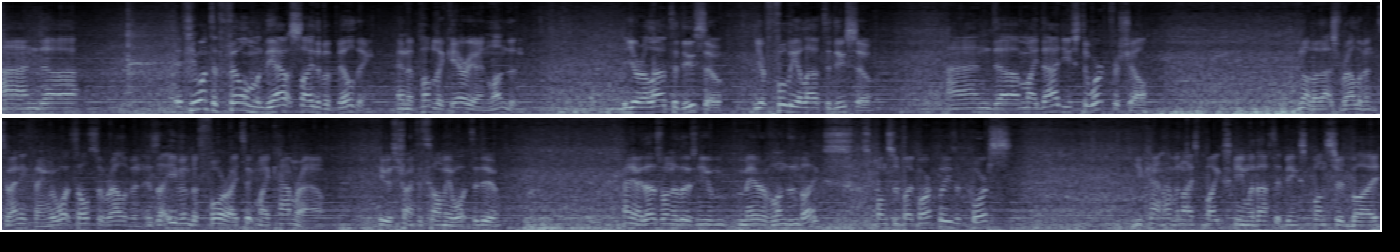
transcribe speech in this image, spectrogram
And uh, if you want to film the outside of a building in a public area in London, you're allowed to do so. You're fully allowed to do so. And uh, my dad used to work for Shell. Not that that's relevant to anything, but what's also relevant is that even before I took my camera out, he was trying to tell me what to do. Anyway, that's one of those new Mayor of London bikes, sponsored by Barclays, of course. You can't have a nice bike scheme without it being sponsored by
